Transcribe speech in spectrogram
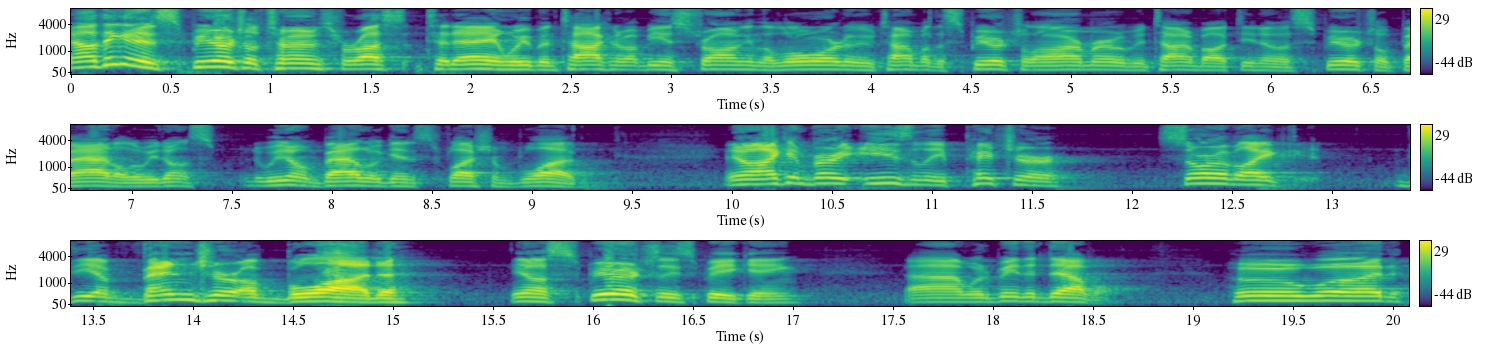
Now, I think in spiritual terms for us today, and we've been talking about being strong in the Lord, and we've been talking about the spiritual armor, we've been talking about you know the spiritual battle. We don't we don't battle against flesh and blood. You know, I can very easily picture sort of like the avenger of blood, you know, spiritually speaking, uh, would be the devil, who would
